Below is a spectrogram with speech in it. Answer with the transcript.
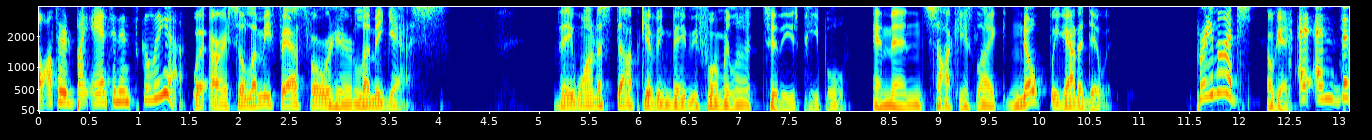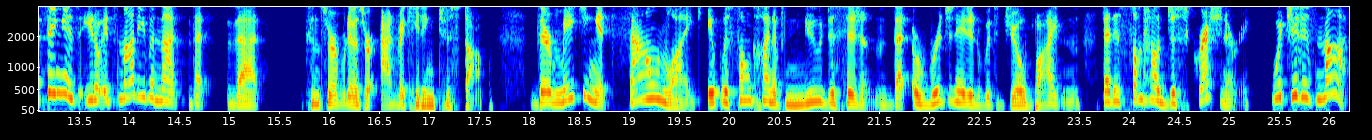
authored by Antonin Scalia. Wait, all right, so let me fast forward here. Let me guess. They want to stop giving baby formula to these people, and then Psaki's like, "Nope, we got to do it." Pretty much. Okay. And the thing is, you know, it's not even that that that conservatives are advocating to stop. They're making it sound like it was some kind of new decision that originated with Joe Biden that is somehow discretionary, which it is not.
